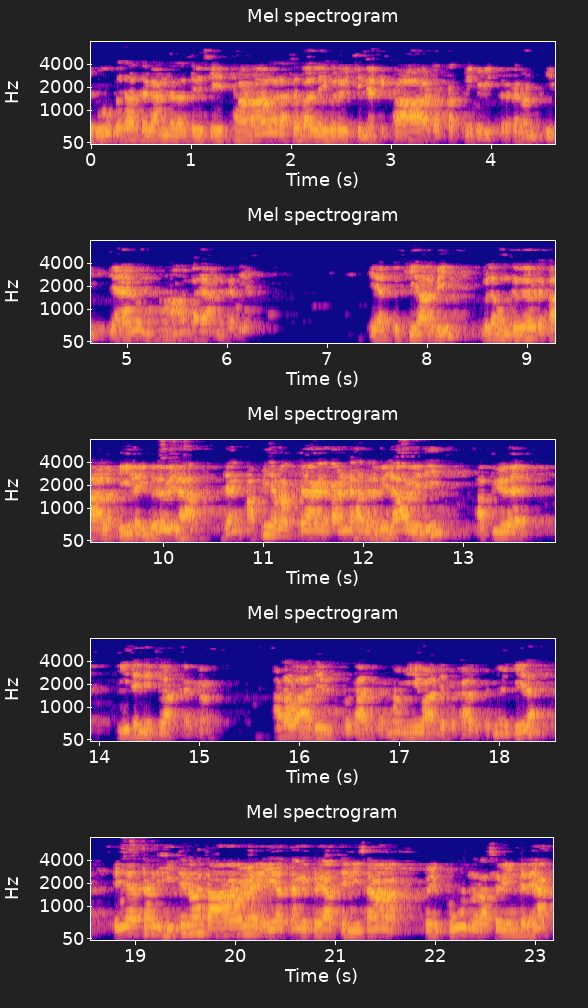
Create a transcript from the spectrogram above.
රූප ශබ්ද ගන්ධ රස විශේෂ තාම රස බල ඉවර වෙච්ච නැති කාටවත් මේක විස්තර කරන්න තියෙන්නේ ජෑම මහා භයානක දෙයක්. ඒත් කියාවි උඹලා හොඳට කාලා බීලා ඉවර වෙලා දැන් අපි යමක් හොයාගෙන ගන්න හදන වෙලාවේදී අපිව ඊදෙනෙත් ලක් කරනවා. අර වාදේ ප්‍රකාශ කරනවා මේ වාදේ ප්‍රකාශ කරනවා කියලා ඒ යත්තන් හිතනවා තාම ඒ යත්තන්ගේ ප්‍රයත්න නිසා මේ පූර්ණ රස වින්දනයක්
